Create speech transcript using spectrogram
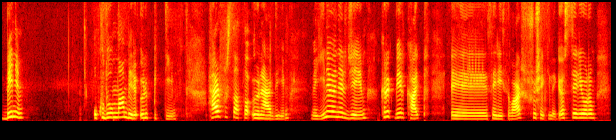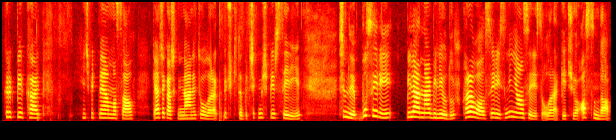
Benim okuduğumdan beri ölüp bittiğim, her fırsatta önerdiğim ve yine önereceğim Kırık Bir Kalp e, serisi var. Şu şekilde gösteriyorum. Kırık Bir Kalp, Hiç Bitmeyen Masal, Gerçek Aşkın Laneti olarak 3 kitabı çıkmış bir seri. Şimdi bu seri bilenler biliyordur. Karaval serisinin yan serisi olarak geçiyor. Aslında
